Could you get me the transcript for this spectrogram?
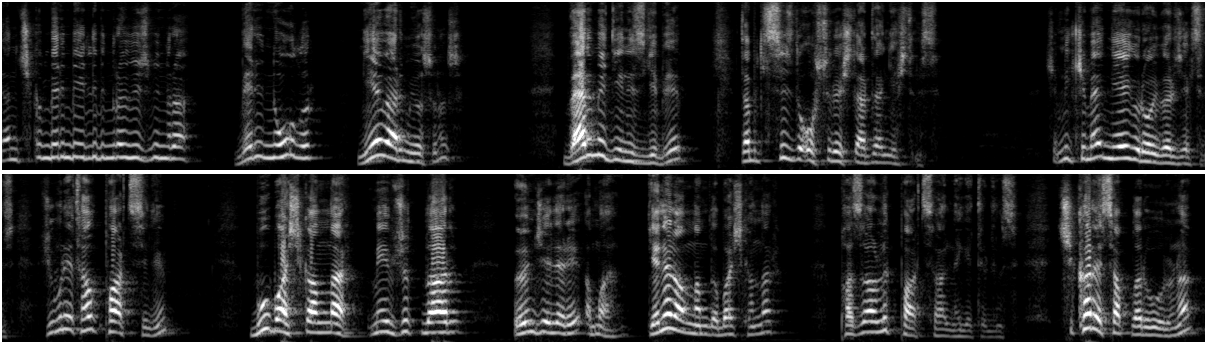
Yani çıkın verin bir 50 bin lira 100 bin lira. Verin ne olur? Niye vermiyorsunuz? Vermediğiniz gibi tabii ki siz de o süreçlerden geçtiniz. Şimdi kime, neye göre oy vereceksiniz? Cumhuriyet Halk Partisi'ni bu başkanlar, mevcutlar, önceleri ama genel anlamda başkanlar pazarlık partisi haline getirdiniz. Çıkar hesapları uğruna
